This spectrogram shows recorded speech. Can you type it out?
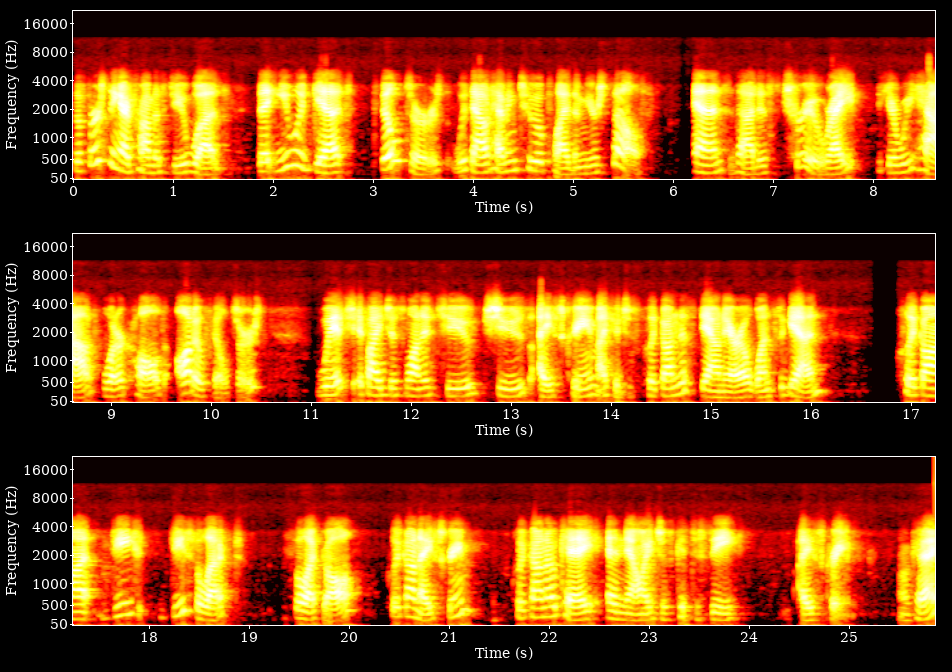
the first thing I promised you was that you would get filters without having to apply them yourself. And that is true, right? Here we have what are called auto filters, which if I just wanted to choose ice cream, I could just click on this down arrow once again, click on de deselect, select all, click on ice cream, click on OK, and now I just get to see ice cream. Okay?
